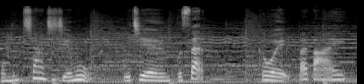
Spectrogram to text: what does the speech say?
我们下期节目不见不散，各位拜拜。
